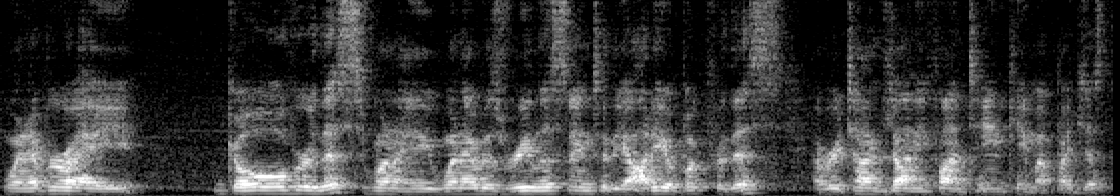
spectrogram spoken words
Whenever I go over this, when I when I was re-listening to the audiobook for this, every time Johnny Fontane came up, I just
